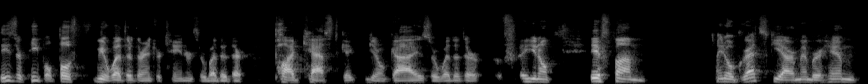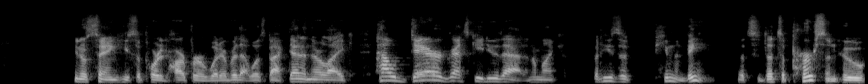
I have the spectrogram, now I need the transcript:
these are people, both you know whether they're entertainers or whether they're podcast you know guys or whether they're you know if um you know Gretzky, I remember him you know saying he supported Harper or whatever that was back then, and they're like, how dare Gretzky do that? And I'm like, but he's a human being. That's that's a person who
